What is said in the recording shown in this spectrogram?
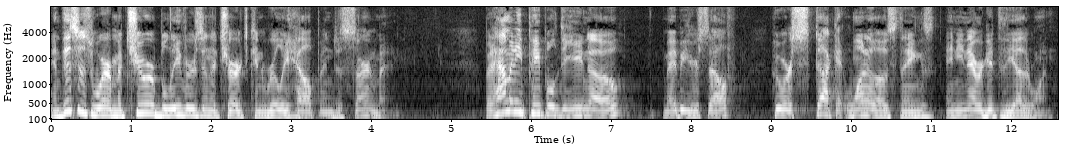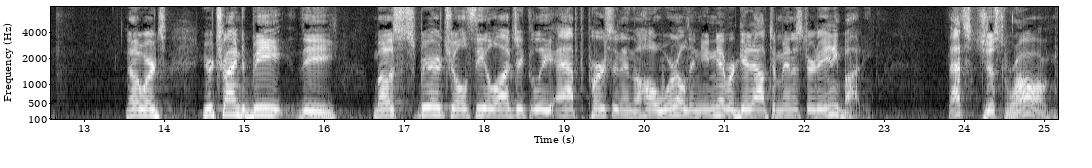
And this is where mature believers in the church can really help in discernment. But how many people do you know, maybe yourself, who are stuck at one of those things and you never get to the other one? In other words, you're trying to be the most spiritual, theologically apt person in the whole world, and you never get out to minister to anybody. That's just wrong.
